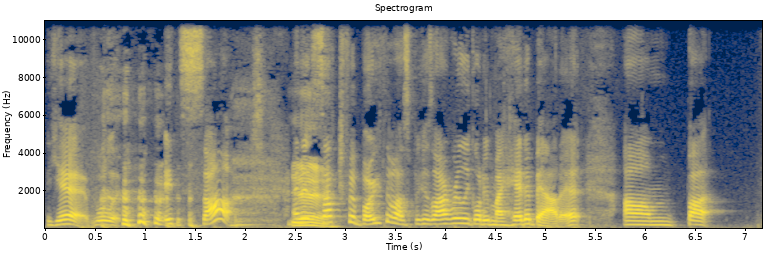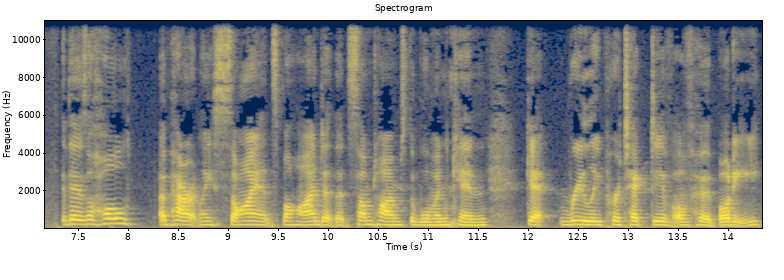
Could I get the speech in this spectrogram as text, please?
Yeah, well, it, it sucked. And it sucked for both of us because I really got in my head about it. Um, but there's a whole apparently science behind it that sometimes the woman can get really protective of her body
